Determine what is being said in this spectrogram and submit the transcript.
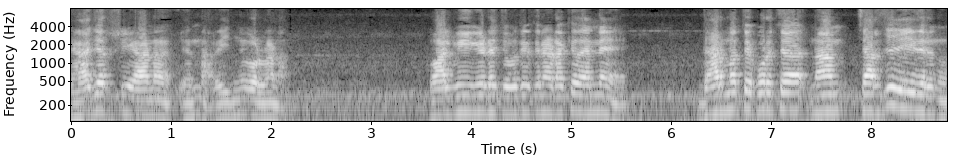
രാജർഷിയാണ് എന്നറിഞ്ഞുകൊള്ളണം. വാൽമീകിയുടെ ചോദ്യത്തിനിടയ്ക്ക് തന്നെ ധർമ്മത്തെക്കുറിച്ച് നാം ചർച്ച ചെയ്തിരുന്നു.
